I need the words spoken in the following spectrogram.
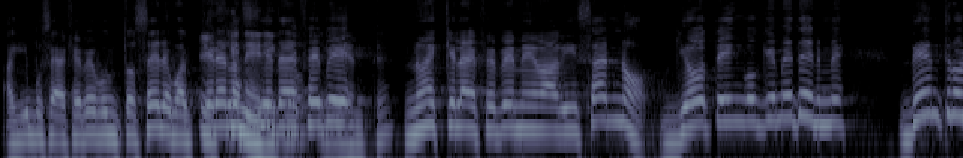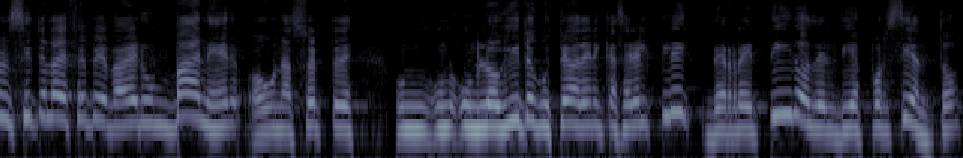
Aquí puse afp.cl, cualquiera de las siete AFP. No es que la AFP me va a avisar, no. Yo tengo que meterme. Dentro del sitio de la AFP va a haber un banner o una suerte de un, un, un loguito que usted va a tener que hacer el clic de retiro del 10%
